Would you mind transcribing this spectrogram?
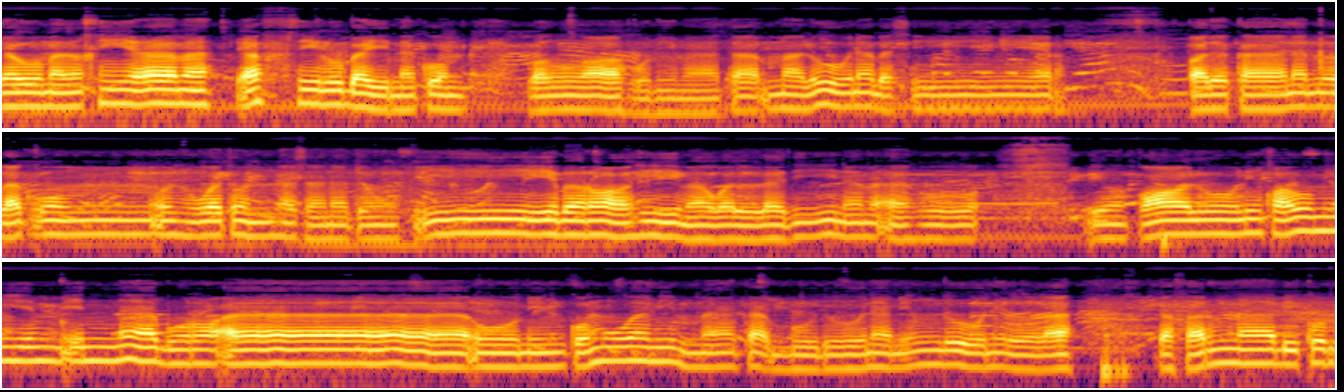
يوم القيامة يفصل بينكم. والله بما تعملون بصير. قد كانت لكم أسوة حسنة في إبراهيم والذين معه. إذ قالوا لقومهم إنا براء منكم ومما تعبدون من دون الله. كفرنا بكم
